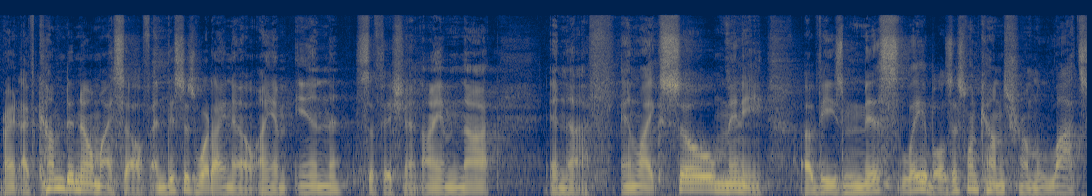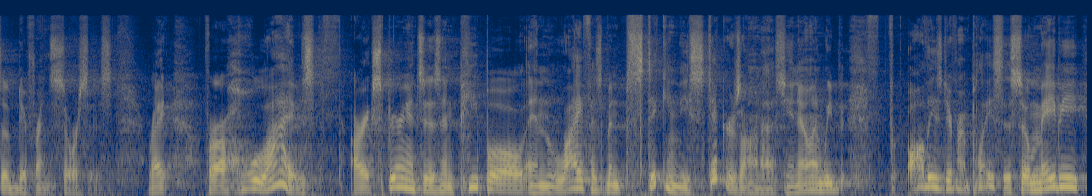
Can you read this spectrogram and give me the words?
right? I've come to know myself, and this is what I know I am insufficient. I am not enough. And like so many of these mislabels, this one comes from lots of different sources, right? For our whole lives, our experiences and people and life has been sticking these stickers on us, you know, and we've all these different places. So maybe,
